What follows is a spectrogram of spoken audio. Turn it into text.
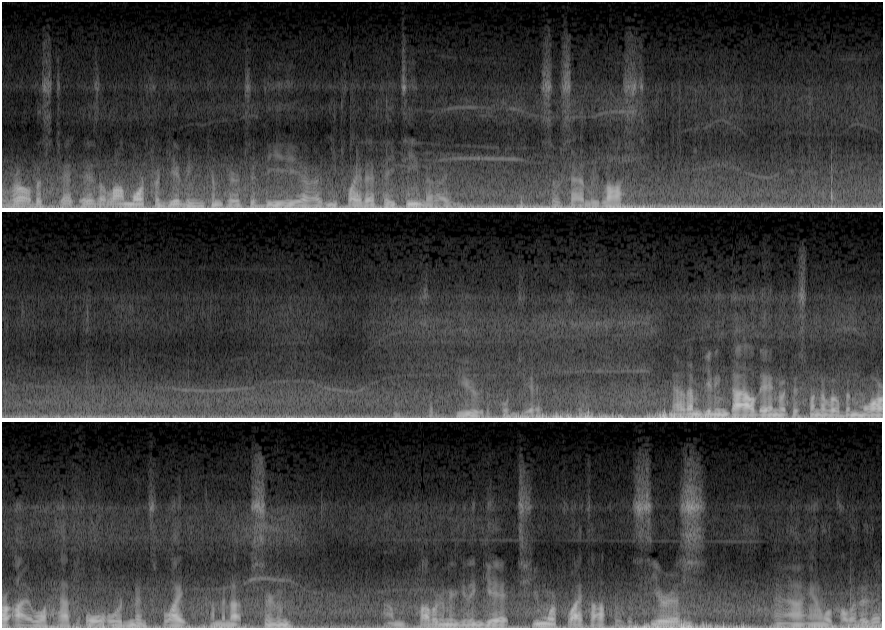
overall this jet is a lot more forgiving compared to the uh, E-flite F-18 that I so sadly lost. It's a beautiful jet. So now that I'm getting dialed in with this one a little bit more, I will have full ordnance flight coming up soon. I'm probably going to get two more flights off of the Cirrus, uh, and we'll call it a day.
